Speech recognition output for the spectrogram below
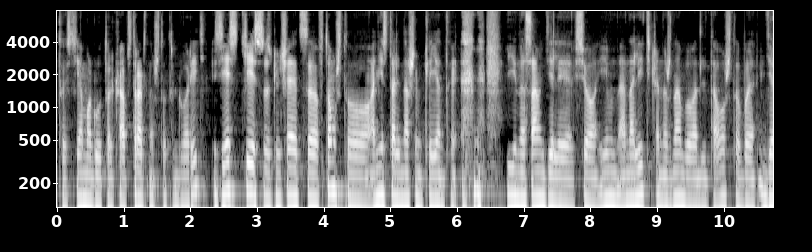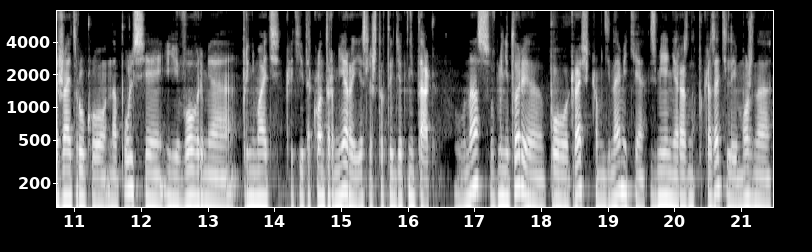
то есть я могу только абстрактно что-то говорить. Здесь кейс заключается в том, что они стали нашими клиентами. И на самом деле все, им аналитика нужна была для того, чтобы держать руку на пульсе и вовремя принимать какие-то контрмеры, если что-то идет не так. У нас в мониторе по графикам динамики изменения разных показателей можно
